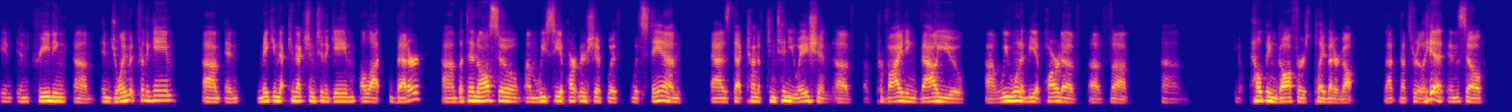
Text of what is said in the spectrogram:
in in creating enjoyment for the game and making that connection to the game a lot better uh, but then also um, we see a partnership with with Stan as that kind of continuation of of providing value. Uh, we want to be a part of of uh, um, you know helping golfers play better golf. That that's really it. And so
